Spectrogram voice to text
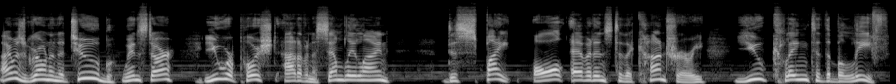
I was grown in a tube, Windstar. You were pushed out of an assembly line Despite all evidence to the contrary, you cling to the belief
